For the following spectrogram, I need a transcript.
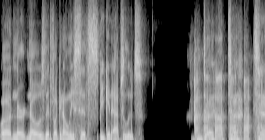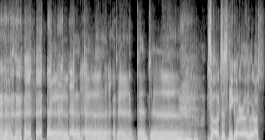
uh, nerd knows that fucking only Siths speak in absolutes. So to speak on earlier what I was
